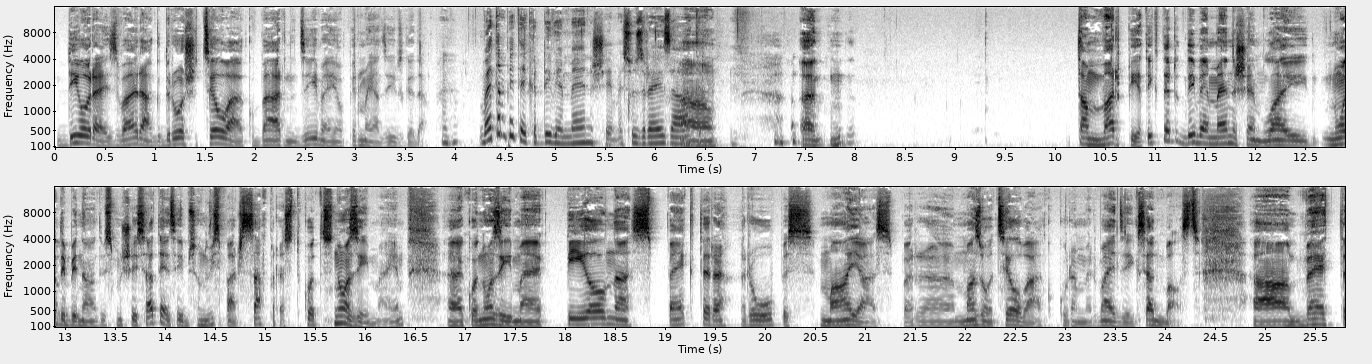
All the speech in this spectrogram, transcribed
Divreiz vairāk drošu cilvēku bērnu dzīvē jau pirmajā dzīves gadā. Mhm. Vai tam pietiek ar diviem mēnešiem? Es uzreiz ātri. Uh, uh, tam var pietikt ar diviem mēnešiem, lai nodibinātu vismaz šīs attiecības un vispār saprastu, ko tas nozīmē. Ja? Ko nozīmē pilna spektra rūpes mājās par mazo cilvēku, kuram ir vajadzīgs atbalsts. Bet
